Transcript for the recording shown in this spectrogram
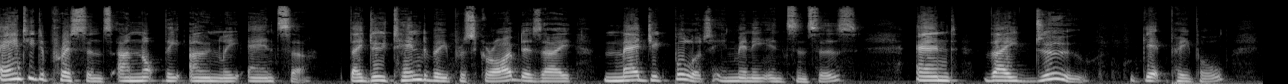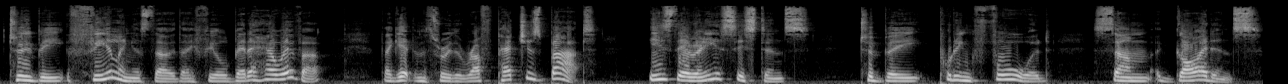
Antidepressants are not the only answer. They do tend to be prescribed as a magic bullet in many instances, and they do get people to be feeling as though they feel better. However, they get them through the rough patches, but is there any assistance to be putting forward some guidance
